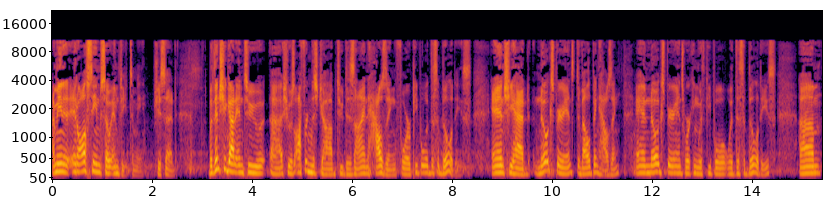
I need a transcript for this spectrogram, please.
I mean, it, it all seems so empty to me, she said. But then she got into, uh, she was offered this job to design housing for people with disabilities. And she had no experience developing housing and no experience working with people with disabilities. Um,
